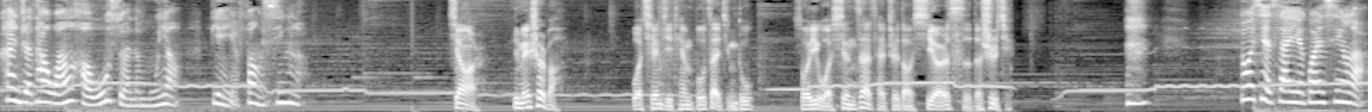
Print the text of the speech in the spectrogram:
看着他完好无损的模样，便也放心了。香儿，你没事吧？我前几天不在京都，所以我现在才知道希儿死的事情。多谢三爷关心了。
